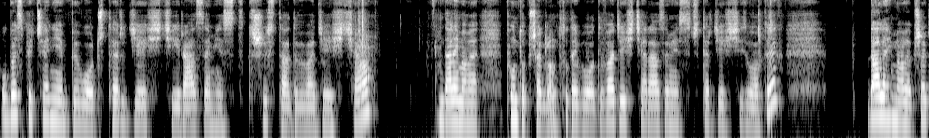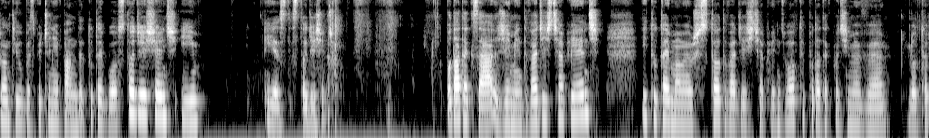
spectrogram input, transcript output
Ubezpieczenie było 40, razem jest 320. Dalej mamy punto przegląd. Tutaj było 20, razem jest 40 zł. Dalej mamy przegląd i ubezpieczenie pandy. Tutaj było 110 i jest 110. Podatek za ziemię 25 i tutaj mamy już 125 zł. Podatek płacimy w lutym.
